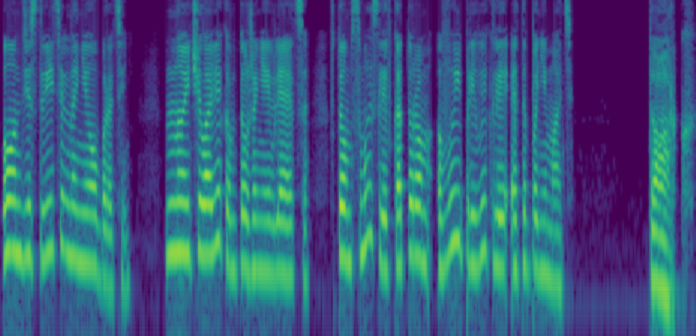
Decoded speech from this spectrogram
Он действительно не оборотень, но и человеком тоже не является, в том смысле, в котором вы привыкли это понимать». «Тарк!»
